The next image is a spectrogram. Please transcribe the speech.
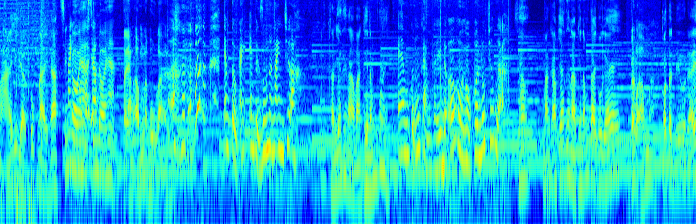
mãi cái giờ phút này ha. Xứng đôi ha xứng đôi ha Tay em ấm là bù lại Em tưởng anh em phải run hơn anh chứ ạ. Cảm giác thế nào bạn khi nắm tay? Em cũng cảm thấy đỡ hồi hộp hơn lúc trước rồi ạ. Sao? Bạn cảm giác thế nào khi nắm tay cô gái ấy? Rất là ấm à có tình yêu rồi đấy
